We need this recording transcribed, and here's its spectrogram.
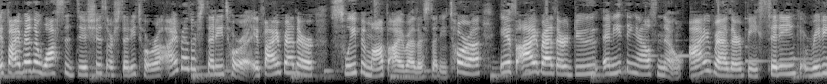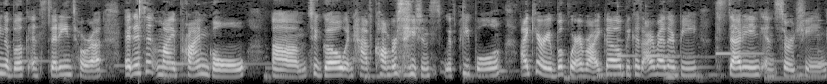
if I'd rather wash the dishes or study Torah, I'd rather study Torah. If I'd rather sweep and mop, I'd rather study Torah. If I'd rather do anything else, no. I'd rather be sitting, reading a book, and studying Torah. It isn't my prime goal um, to go and have conversations with people. I carry a book wherever I go because I'd rather be studying and searching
